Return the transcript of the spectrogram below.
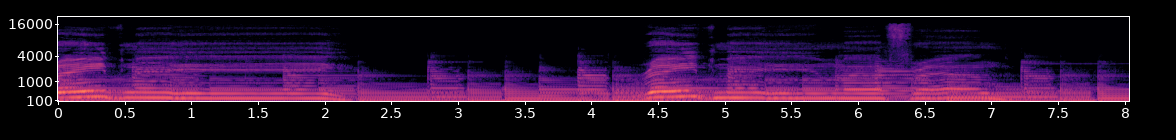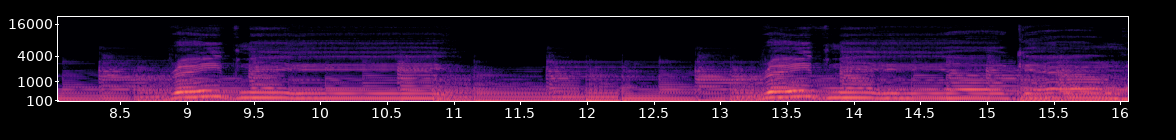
Rape me, rape me, my friend. Rape me, rape me again.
